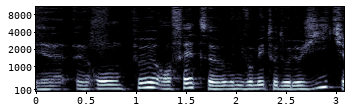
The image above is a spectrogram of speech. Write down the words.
Euh, on peut en fait, euh, au niveau méthodologique,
